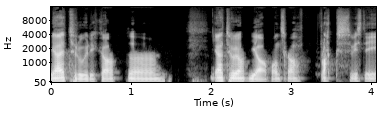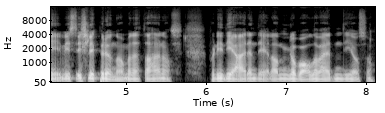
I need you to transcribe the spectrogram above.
jeg tror ikke at jeg tror at Japan skal flaks hvis de, hvis de, slipper unna med dette her. Altså. Fordi de er en del av den globale verden, de også.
